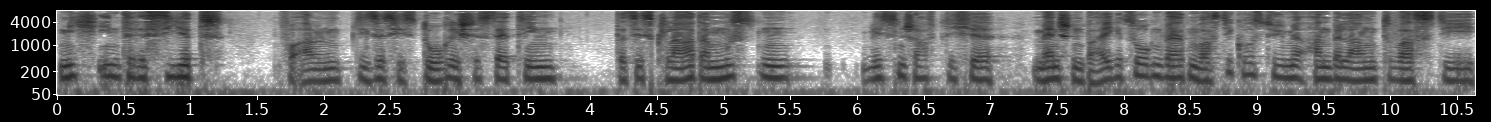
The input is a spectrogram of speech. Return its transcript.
Mich interessiert vor allem dieses historische Setting. Das ist klar, da mussten wissenschaftliche Menschen beigezogen werden, was die Kostüme anbelangt, was die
